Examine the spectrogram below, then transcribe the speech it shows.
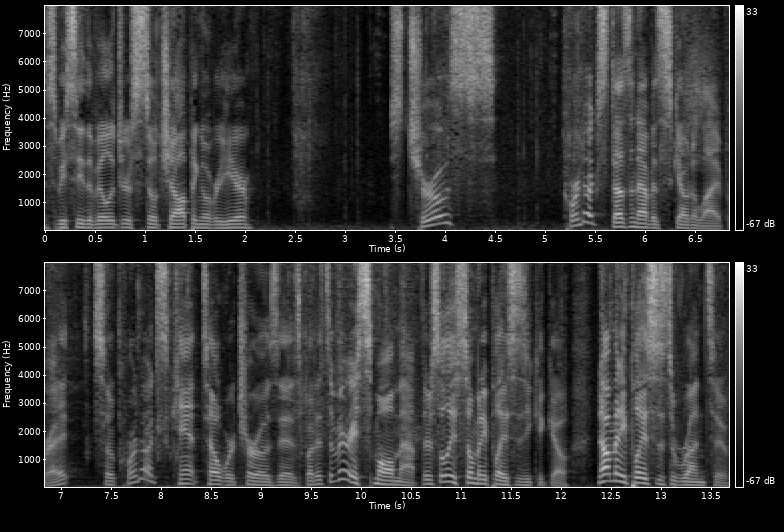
As we see the villagers still chopping over here. Churros... Corn Dogs doesn't have his scout alive, right? So Corn Dogs can't tell where Churros is, but it's a very small map. There's only so many places he could go. Not many places to run to.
